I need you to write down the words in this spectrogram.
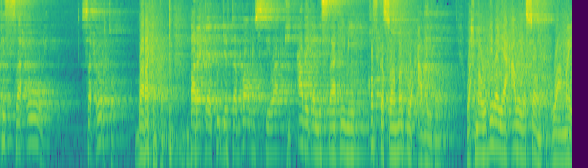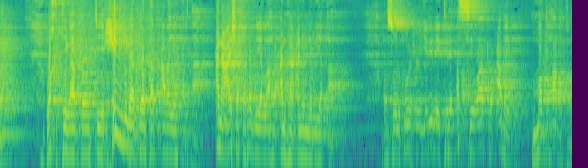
fi saxuuri. Saxuurtu barakatan barakaa ku jirta baabu siwaak cadayga lisaa'imi qofka sooman uu cadaydo. Wax ma uu dhibayaa cadayga soonka waa maya. Wakhtigaad doontii xilligaad doontaad cadayan kartaa. Can caaishata radia allaahu canha can ilnabiyi qaal. Rasuulku wuxuu yidhi bay tidhi assiwaaku cadaygu madharatun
